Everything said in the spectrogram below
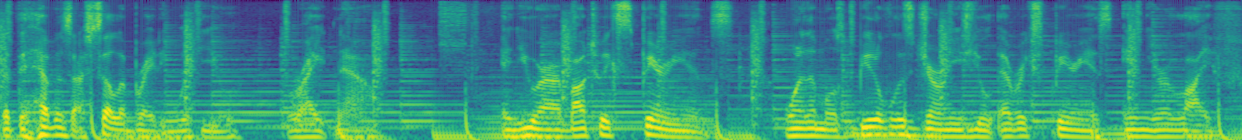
that the heavens are celebrating with you right now. And you are about to experience one of the most beautifulest journeys you'll ever experience in your life.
